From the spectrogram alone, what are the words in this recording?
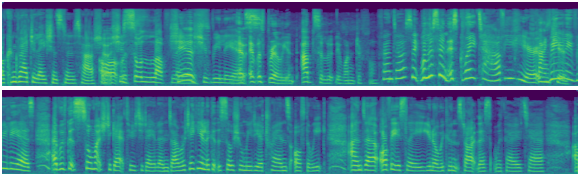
oh, congratulations to Natasha. Oh, She's was- so lovely. She is. She really is. It, was brilliant. Absolutely wonderful. Fantastic. Well, listen, it's great to have you here. Thank it you. really, really is. Uh, we've got so much to get through today, Linda. We're taking a look at the social media trends of the week. And uh, obviously, you know, we couldn't start this without uh, uh,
